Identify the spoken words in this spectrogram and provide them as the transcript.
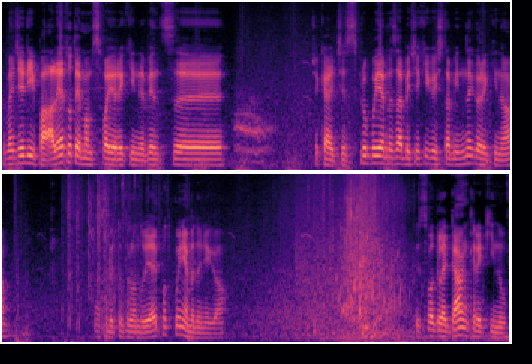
to będzie lipa, ale ja tutaj mam swoje rekiny, więc yy... czekajcie, spróbujemy zabić jakiegoś tam innego rekina. Ja sobie tu wyląduję i podpłyniemy do niego. To jest w ogóle gang rekinów.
